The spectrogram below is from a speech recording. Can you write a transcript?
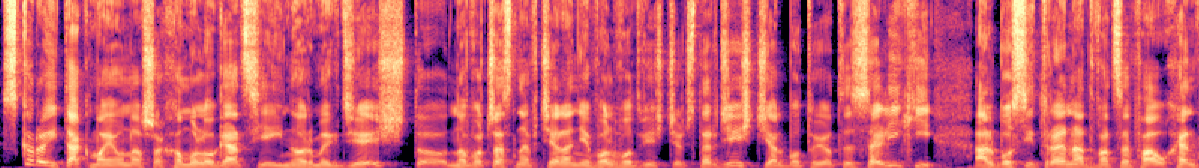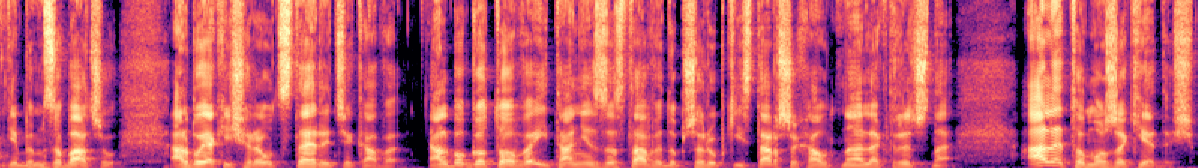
Skoro i tak mają nasze homologacje i normy gdzieś, to nowoczesne wcielenie Volvo 240 albo Toyota Seliki, albo Citroena 2CV chętnie bym zobaczył, albo jakieś roadstery ciekawe, albo gotowe i tanie zestawy do przeróbki starszych aut na elektryczne. Ale to może kiedyś.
